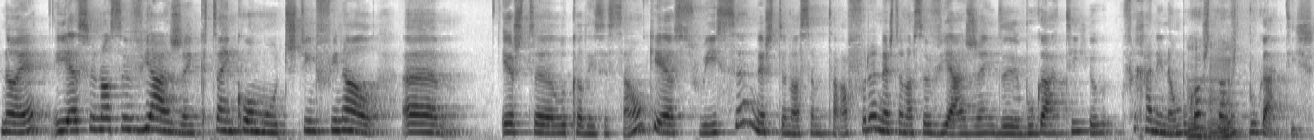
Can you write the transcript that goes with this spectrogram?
não é? E essa nossa viagem que tem como destino final ah, esta localização, que é a Suíça, nesta nossa metáfora, nesta nossa viagem de Bugatti. Eu, Ferrari não, gosto Uhum. de novos Bugattis.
